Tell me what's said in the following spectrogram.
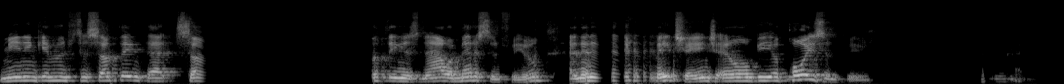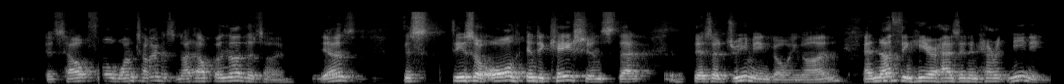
meaning given to something that some something is now a medicine for you, and then it may change and it will be a poison for you. It's helpful one time, it's not helpful another time. Yes. This, these are all indications that there's a dreaming going on, and nothing here has an inherent meaning.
